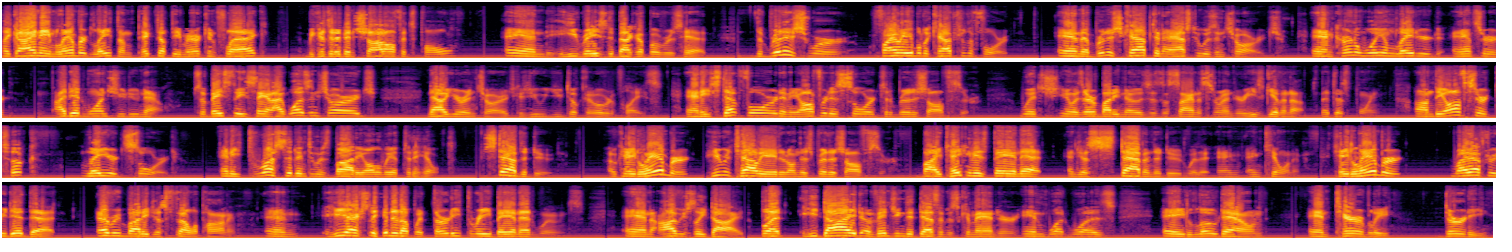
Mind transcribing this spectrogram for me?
A guy named Lambert Latham picked up the American flag because it had been shot off its pole, and he raised it back up over his head. The British were finally able to capture the fort, and a British captain asked who was in charge. And Colonel William Ledyard answered, I did once, you do now. So basically, he's saying, I was in charge, now you're in charge because you, you took over the place. And he stepped forward and he offered his sword to the British officer which, you know, as everybody knows, is a sign of surrender. He's given up at this point. Um, the officer took Ledyard's sword and he thrust it into his body all the way up to the hilt. Stabbed the dude. Okay, Lambert, he retaliated on this British officer by taking his bayonet and just stabbing the dude with it and, and killing him. Okay, Lambert, right after he did that, everybody just fell upon him. And he actually ended up with 33 bayonet wounds and obviously died. But he died avenging the death of his commander in what was a low down and terribly dirty,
